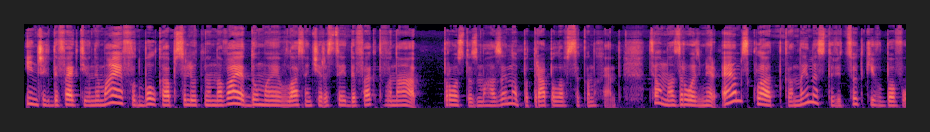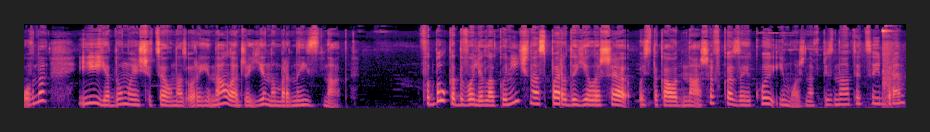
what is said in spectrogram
Інших дефектів немає. Футболка абсолютно нова. Я думаю, власне, через цей дефект вона просто з магазину потрапила в секонд-хенд. Це у нас розмір М, склад тканини 100% бавовна. І я думаю, що це у нас оригінал, адже є номерний знак. Футболка доволі лаконічна. Спереду є лише ось така от нашивка, за якою і можна впізнати цей бренд.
